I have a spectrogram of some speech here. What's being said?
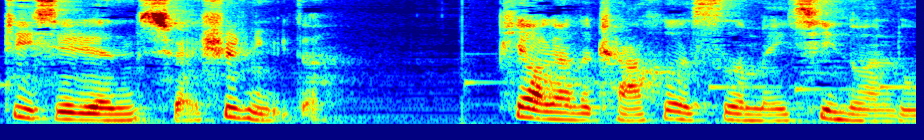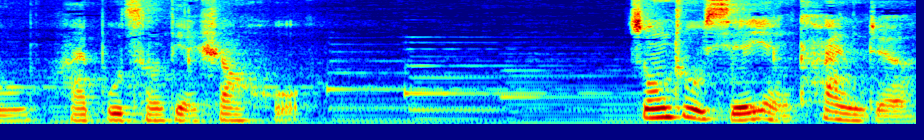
这些人全是女的。漂亮的茶褐色煤气暖炉还不曾点上火。宗助斜眼看着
